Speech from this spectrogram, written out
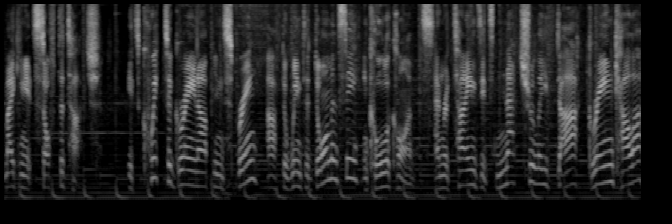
making it soft to touch. It's quick to green up in spring after winter dormancy in cooler climates and retains its naturally dark green colour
